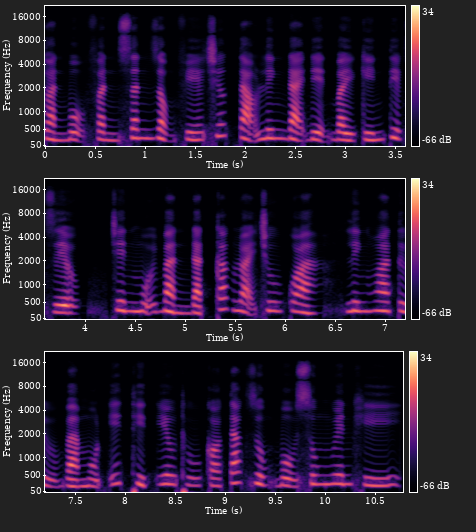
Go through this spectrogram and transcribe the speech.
Toàn bộ phần sân rộng phía trước tạo linh đại điện bày kín tiệc rượu. Trên mỗi bàn đặt các loại chu quả, linh hoa tử và một ít thịt yêu thú có tác dụng bổ sung nguyên khí.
